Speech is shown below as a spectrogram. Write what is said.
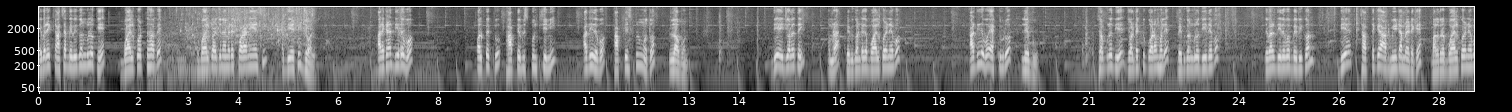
এবার এই কাঁচা বেবিকর্নগুলোকে বয়েল করতে হবে। তো বয়েল করার জন্য আমি একটা কড়া নিয়েছি আর দিয়েছি জল। আর এখানে দিয়ে দেবো অল্প একটু হাফ টেবিল স্পুন চিনি আর দিয়ে দেবো হাফ টি স্পুন মতো লবণ। দিয়ে এই জলেতেই আমরা বেবিকর্নটাকে বয়েল করে নেব। আর দিয়ে দেবো এক টুকরো লেবু। সবগুলো দিয়ে জলটা একটু গরম হলে বেবিকর্নগুলো দিয়ে দেবো। এবার দিয়ে দেবো বেবিকর্ন দিয়ে সাত থেকে আট মিনিট আমরা এটাকে ভালো করে বয়েল করে নেব।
